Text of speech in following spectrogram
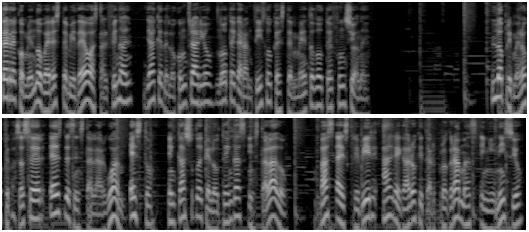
Te recomiendo ver este video hasta el final, ya que de lo contrario no te garantizo que este método te funcione. Lo primero que vas a hacer es desinstalar One. Esto en caso de que lo tengas instalado. Vas a escribir agregar o quitar programas en inicio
